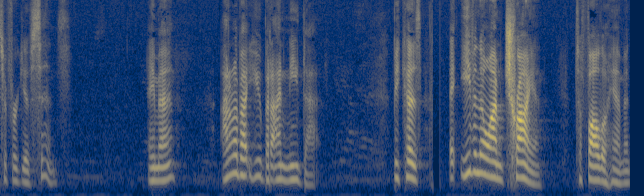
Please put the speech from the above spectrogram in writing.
to forgive sins. Amen? I don't know about you, but I need that. Because eh, even though I'm trying to follow him, and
